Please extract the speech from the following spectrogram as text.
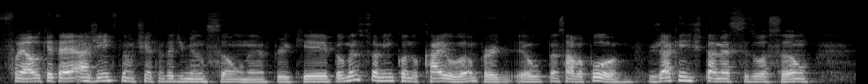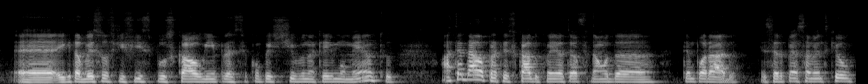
Foi algo que até a gente não tinha tanta dimensão, né? Porque, pelo menos para mim, quando cai o Lampard, eu pensava, pô, já que a gente tá nessa situação, é, e que talvez fosse difícil buscar alguém para ser competitivo naquele momento, até dava para ter ficado com ele até o final da temporada. Esse era o pensamento que eu,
